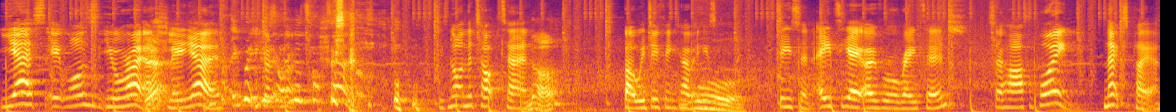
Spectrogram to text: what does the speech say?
Yes, it was. You're right, actually. Yeah. Wait, You he's got it not in the top 10. He's not in the top 10, No. but we do think of he's Whoa. decent. 88 overall rated, so half a point. Next player.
